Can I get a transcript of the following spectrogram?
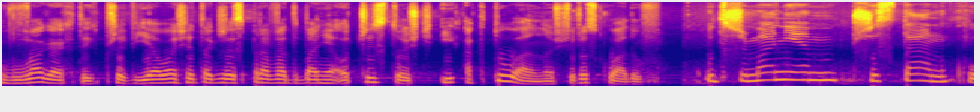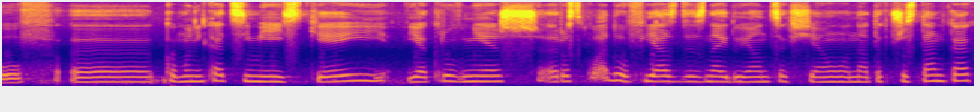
W uwagach tych przewijała się także sprawa dbania o czystość i aktualność rozkładów. Utrzymaniem przystanków e, komunikacji miejskiej, jak również rozkładów jazdy znajdujących się na tych przystankach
